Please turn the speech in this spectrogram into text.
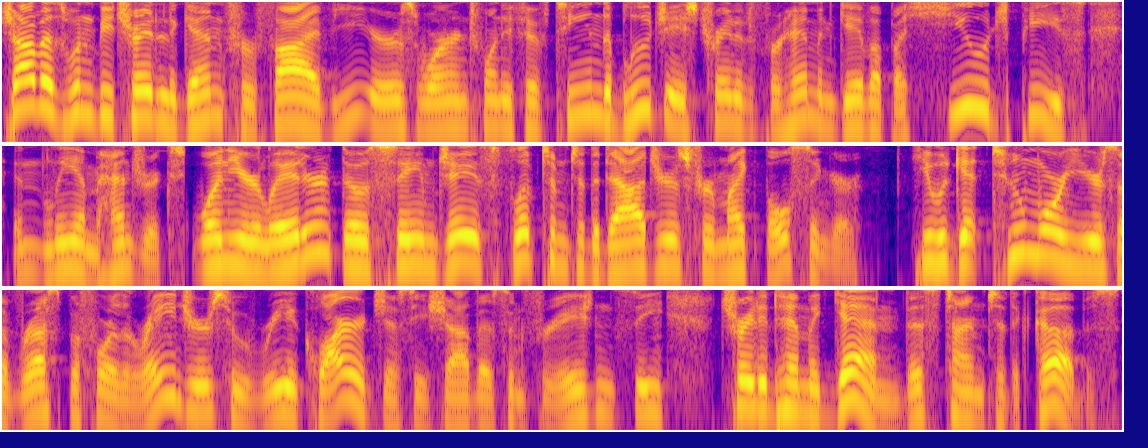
Chavez wouldn't be traded again for five years, where in 2015, the Blue Jays traded for him and gave up a huge piece in Liam Hendriks. One year later, those same Jays flipped him to the Dodgers for Mike Bolsinger. He would get two more years of rest before the Rangers, who reacquired Jesse Chavez in free agency, traded him again, this time to the Cubs.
